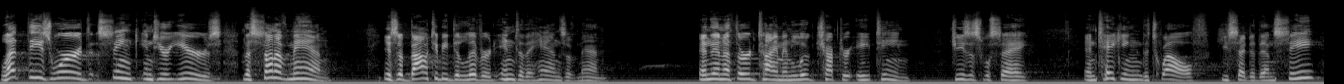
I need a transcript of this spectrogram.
Let these words sink into your ears. The Son of Man is about to be delivered into the hands of men. And then a third time in Luke chapter 18, Jesus will say, and taking the twelve, he said to them, See,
